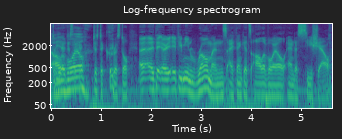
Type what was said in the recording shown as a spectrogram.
olive just oil. like a, just a crystal. Uh, or if you mean Romans, I think it's olive oil and a seashell.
